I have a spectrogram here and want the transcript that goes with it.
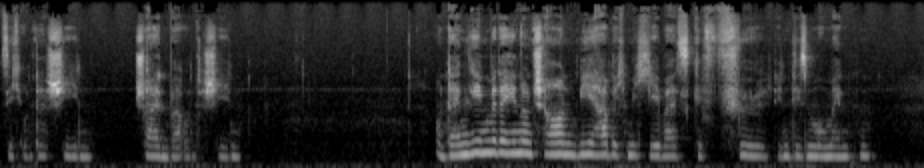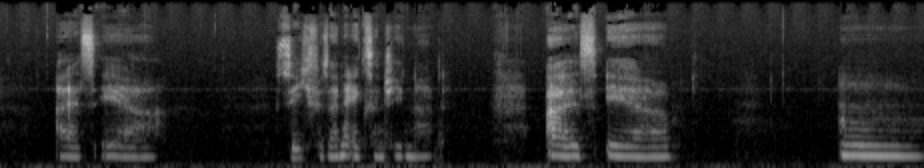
sich unterschieden, scheinbar unterschieden. Und dann gehen wir dahin und schauen, wie habe ich mich jeweils gefühlt in diesen Momenten, als er sich für seine Ex entschieden hat, als er mm,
